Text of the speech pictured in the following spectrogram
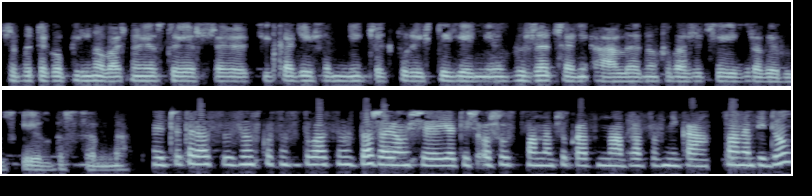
żeby tego pilnować, no jest to jeszcze kilkadziesiąt dni czy któryś tydzień wyrzeczeń, ale no chyba życie i zdrowie ludzkie jest bezcenne. Czy teraz w związku z tą sytuacją zdarzają się jakieś oszustwa na przykład na pracownika sanepidu?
